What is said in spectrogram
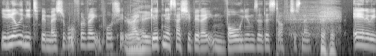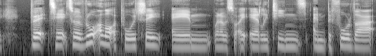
You really need to be miserable for writing poetry. My goodness, I should be writing volumes of this stuff just now. anyway, but uh, so I wrote a lot of poetry um, when I was sort of early teens, and before that,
